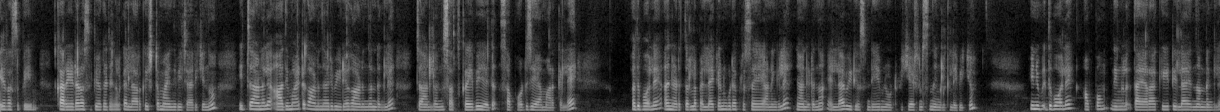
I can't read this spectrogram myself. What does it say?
ഈ റെസിപ്പിയും കറിയുടെ റെസിപ്പിയൊക്കെ നിങ്ങൾക്ക് എല്ലാവർക്കും ഇഷ്ടമായെന്ന് വിചാരിക്കുന്നു. ഈ ചാനൽ ആദ്യമായിട്ട് കാണുന്ന ഒരു വീഡിയോ കാണുന്നുണ്ടെങ്കിൽ ഒന്ന് സബ്സ്ക്രൈബ് ചെയ്ത് സപ്പോർട്ട് ചെയ്യാൻ മറക്കല്ലേ. അതുപോലെ അതിനടുത്തുള്ള ബെല്ലൈക്കൺ കൂടെ പ്രസ് ചെയ്യുകയാണെങ്കിൽ ഞാനിടുന്ന എല്ലാ വീഡിയോസിന്റെയും നോട്ടിഫിക്കേഷൻസ് നിങ്ങൾക്ക് ലഭിക്കും. ഇനി ഇതുപോലെ അപ്പം നിങ്ങൾ തയ്യാറാക്കിയിട്ടില്ല എന്നുണ്ടെങ്കിൽ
